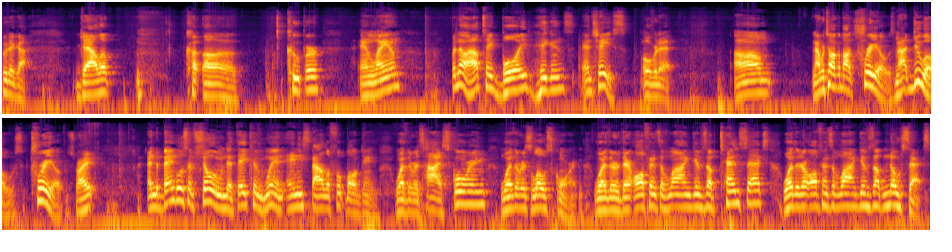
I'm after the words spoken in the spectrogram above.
Who they got? Gallup, uh, Cooper, and Lamb. But no, I'll take Boyd, Higgins, and Chase over that. Um, now we're talking about trios, not duos, trios, right? And the Bengals have shown that they can win any style of football game, whether it's high scoring, whether it's low scoring, whether their offensive line gives up 10 sacks, whether their offensive line gives up no sacks,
